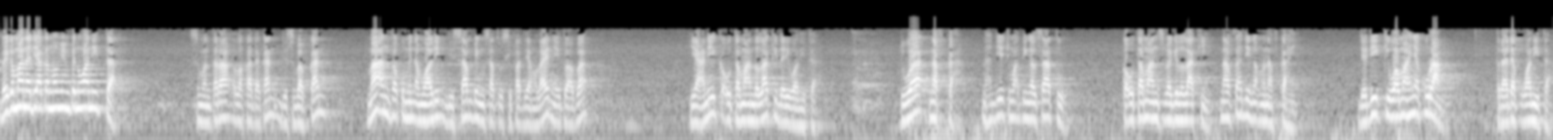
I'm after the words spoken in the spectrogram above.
Bagaimana dia akan memimpin wanita? Sementara Allah katakan disebabkan ma anfaqu min amwalim di samping satu sifat yang lain yaitu apa? yakni keutamaan lelaki dari wanita. Dua, nafkah. Nah, dia cuma tinggal satu. Keutamaan sebagai lelaki, nafkah dia enggak menafkahi. Jadi kiwamahnya kurang terhadap wanita.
